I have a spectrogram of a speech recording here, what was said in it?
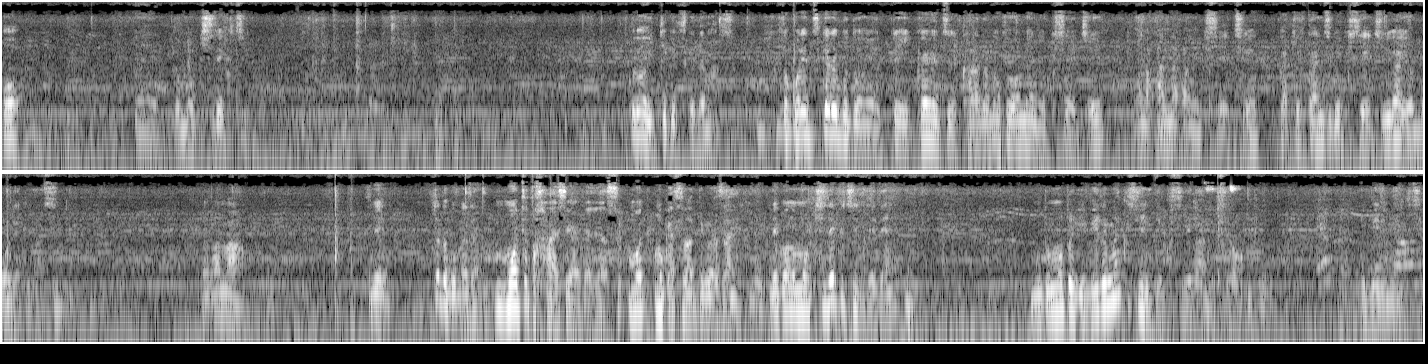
を、えーっとモキシデクチンこれを1滴つけてます。そこでつけることによって1ヶ月体の表面の寄生虫お腹の中の寄生虫が血管軸寄生虫が予防できます。だからまあでちょっとごめんなさい。もうちょっと話があるからじゃあすもうもう一回座ってください。でこのモキシデクチンってねもともとイベルメクチンっていう薬があるんですよ。イベルメクチン。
